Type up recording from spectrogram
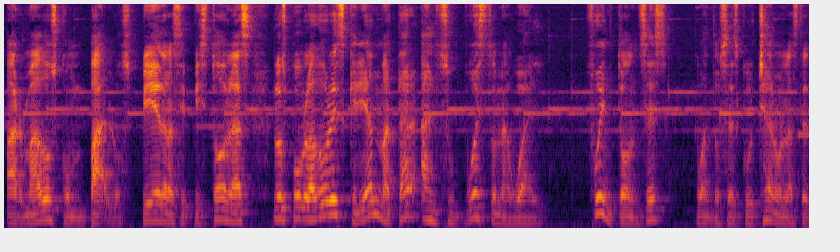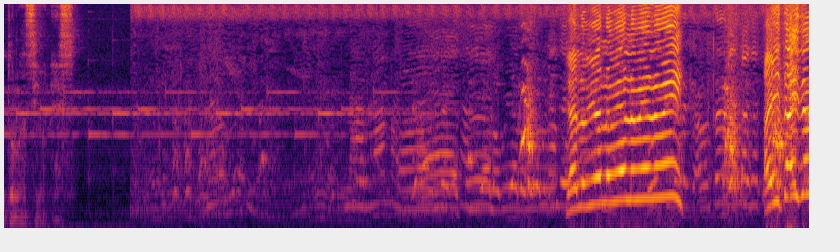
Armados con palos, piedras y pistolas, los pobladores querían matar al supuesto Nahual. Fue entonces cuando se escucharon las detonaciones. Ya lo vi, ya lo vi, ya lo vi, ya lo vi. Ahí está, ahí está, ahí está.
